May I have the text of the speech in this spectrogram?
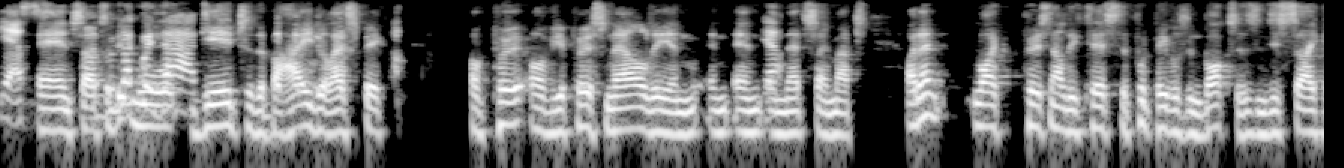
Yes, and so well, it's a bit more geared to the behavioural aspect of per, of your personality and and and, yeah. and that so much. I don't like personality tests that put people in boxes and just say,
